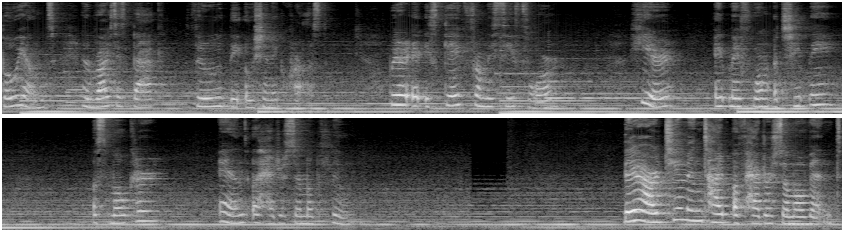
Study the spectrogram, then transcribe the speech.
buoyant and rises back through the oceanic crust, where it escapes from the seafloor. Here, it may form a chimney, a smoker, and a hydrothermal plume. There are two main types of hydrothermal vent.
